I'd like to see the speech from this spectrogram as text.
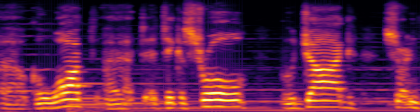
uh, go walk, uh, t- take a stroll, go jog. Certain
